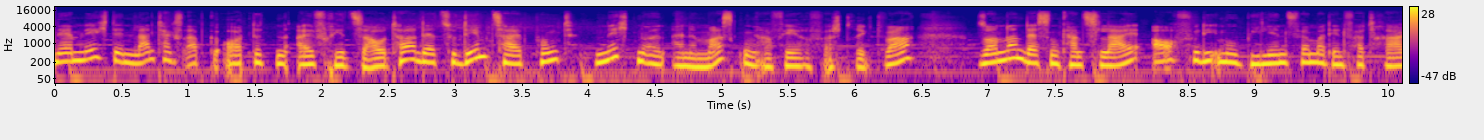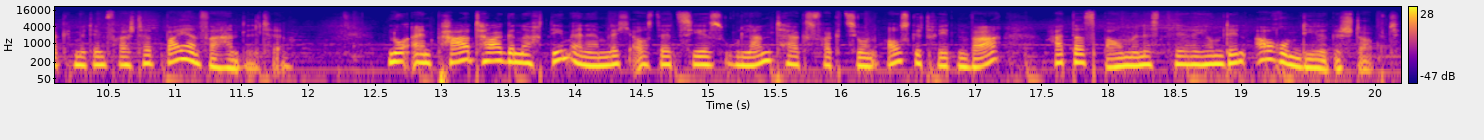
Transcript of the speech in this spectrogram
nämlich den Landtagsabgeordneten Alfred Sauter, der zu dem Zeitpunkt nicht nur in eine Maskenaffäre verstrickt war, sondern dessen Kanzlei auch für die Immobilienfirma den Vertrag mit dem Freistaat Bayern verhandelte. Nur ein paar Tage nachdem er nämlich aus der CSU-Landtagsfraktion ausgetreten war, hat das Bauministerium den Aurum-Deal gestoppt.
